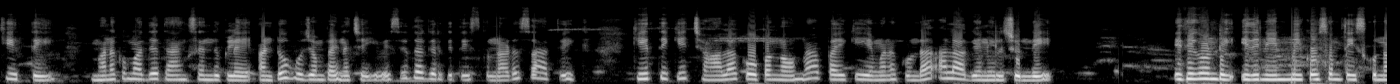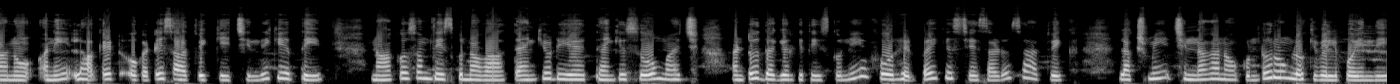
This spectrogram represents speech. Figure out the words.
కీర్తి. మనకు మధ్య థ్యాంక్స్ ఎందుకులే అంటూ భుజం పైన చెయ్యి వేసి దగ్గరికి తీసుకున్నాడు సాత్విక్. కీర్తికి చాలా కోపంగా ఉన్న పైకి ఏమనకుండా అలాగే నిల్చుంది. ఇదిగోండి ఇది నేను మీకోసం తీసుకున్నాను అని లాకెట్ ఒకటి సాత్విక్కి ఇచ్చింది కీర్తి. నా కోసం తీసుకున్నావా? Thank you dear thank you so much అంటూ దగ్గరికి తీసుకుని ఫోర్ హెడ్ పై కిస్ చేశాడు సాత్విక్. లక్ష్మి చిన్నగా నవ్వుకుంటూ రూమ్లోకి వెళ్ళిపోయింది.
